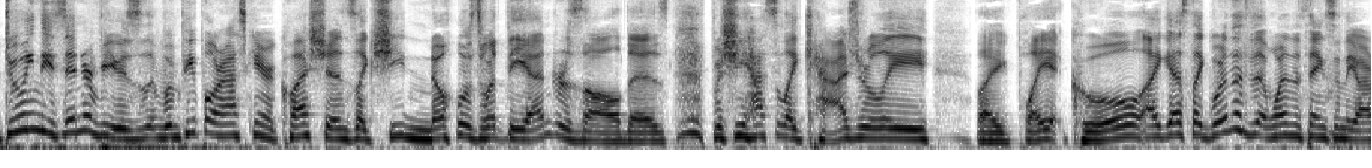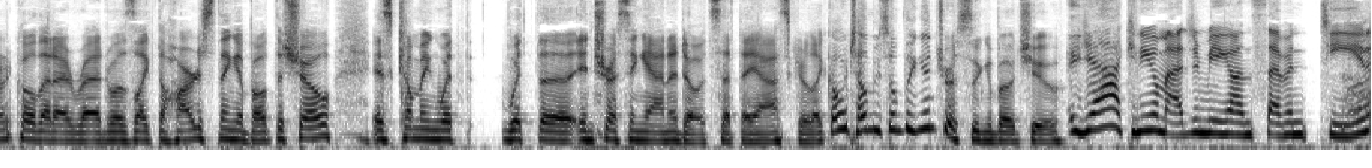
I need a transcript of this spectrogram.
Doing these interviews, when people are asking her questions, like she knows what the end result is, but she has to like casually like play it cool. I guess like one of the one of the things in the article that I read was like the hardest thing about the show is coming with with the interesting anecdotes that they ask her. Like, oh, tell me something interesting about you. Yeah, can you imagine being on 17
